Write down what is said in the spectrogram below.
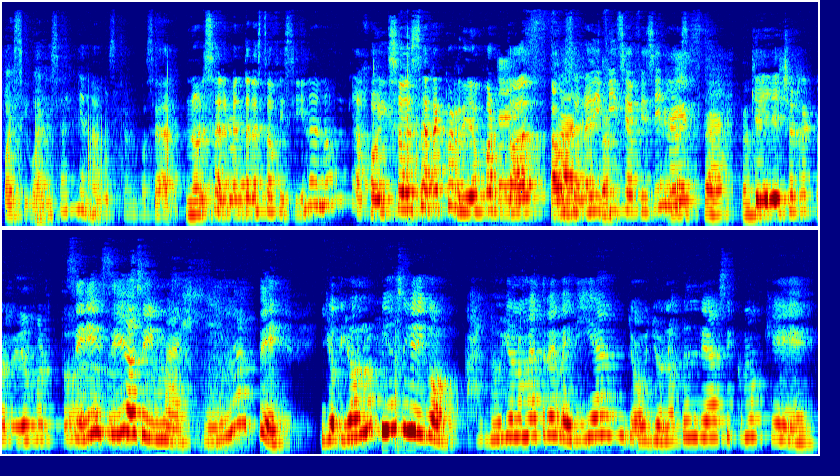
pues igual es alguien ¿no? buscando, o sea, no necesariamente en esta oficina, ¿no? Que a hizo ese recorrido por todas, estamos en un edificio de oficinas. Exacto. Que haya hecho el recorrido por todo. Sí, sí, o sea, imagínate. Yo, yo lo pienso y yo digo, ay, no, yo no me atrevería, yo, yo no tendría así como que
